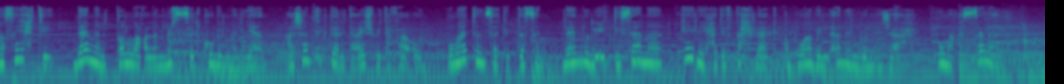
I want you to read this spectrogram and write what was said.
نصيحتي دايما تطلع على النص الكوب المليان عشان تقدر تعيش بتفاؤل. وما تنسى تبتسم لأنه الابتسامة هي اللي حتفتح لك أبواب الأمل والنجاح. ومع السلامة.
